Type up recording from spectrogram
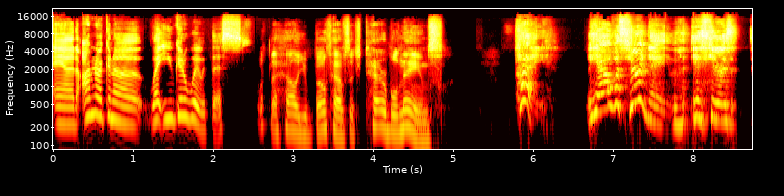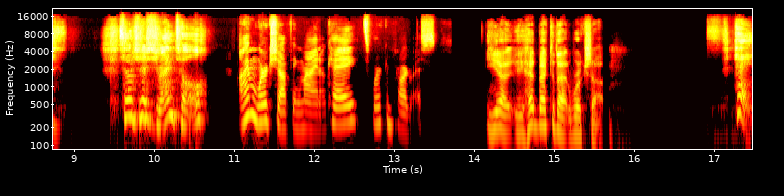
and I'm not gonna let you get away with this." What the hell? You both have such terrible names. Hey, yeah, what's your name? Is yours so judgmental? I'm workshopping mine. Okay, it's work in progress. Yeah, head back to that workshop. Hey,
